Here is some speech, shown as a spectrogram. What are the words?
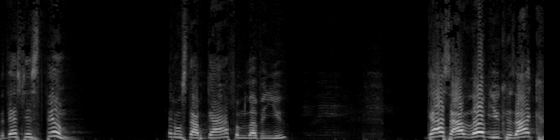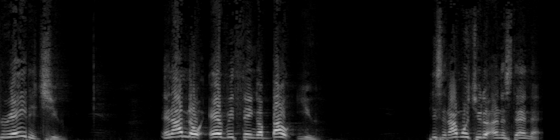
But that's just them. That don't stop God from loving you. God said, I love you because I created you. And I know everything about you. He said, I want you to understand that.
